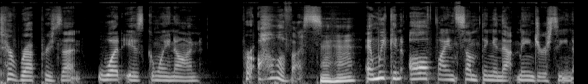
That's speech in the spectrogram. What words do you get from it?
to represent what is going on for all of us, Mm-hmm. and we can all find something in that manger scene.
